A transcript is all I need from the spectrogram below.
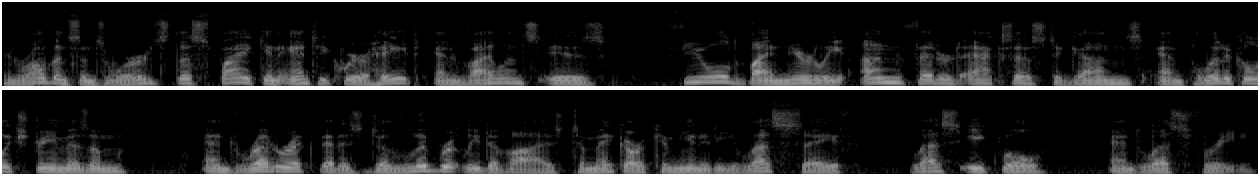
In Robinson's words, the spike in anti queer hate and violence is fueled by nearly unfettered access to guns and political extremism and rhetoric that is deliberately devised to make our community less safe, less equal, and less free.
